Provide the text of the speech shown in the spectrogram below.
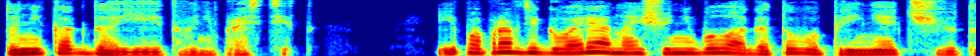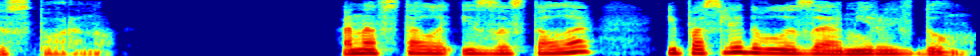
то никогда ей этого не простит. И, по правде говоря, она еще не была готова принять чью-то сторону. Она встала из-за стола и последовала за Амирой в дом.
